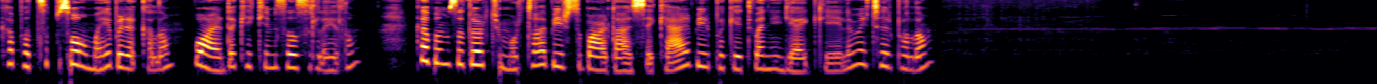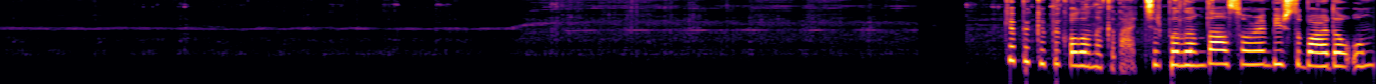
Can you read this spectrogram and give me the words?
kapatıp soğumayı bırakalım. Bu arada kekimizi hazırlayalım. Kabımıza 4 yumurta, 1 su bardağı şeker, 1 paket vanilya ekleyelim ve çırpalım. Köpük köpük olana kadar çırpalım. Daha sonra 1 su bardağı un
